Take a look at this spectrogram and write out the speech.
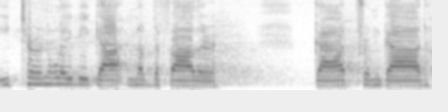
eternally begotten of the Father, God from God,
